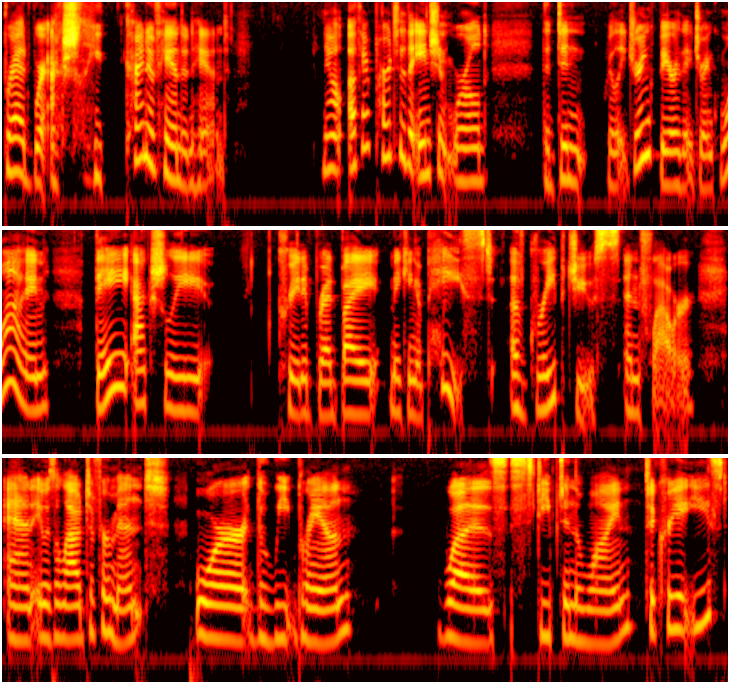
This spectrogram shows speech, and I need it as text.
bread were actually kind of hand in hand. Now, other parts of the ancient world that didn't really drink beer, they drank wine, they actually created bread by making a paste of grape juice and flour, and it was allowed to ferment, or the wheat bran was steeped in the wine to create yeast.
